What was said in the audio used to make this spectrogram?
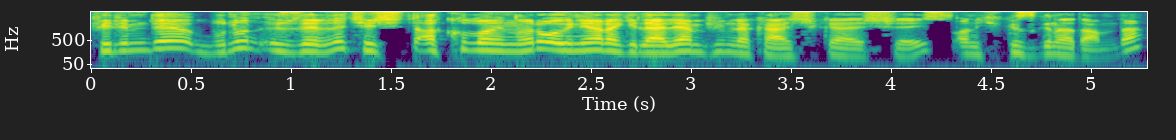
filmde bunun üzerine çeşitli akıl oyunları oynayarak ilerleyen bir filmle karşı karşıyayız. 12 Kızgın Adam'da.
